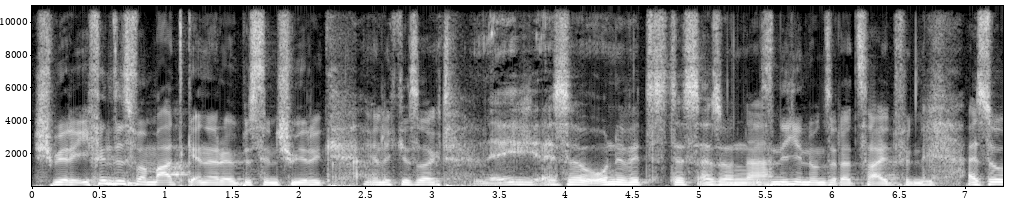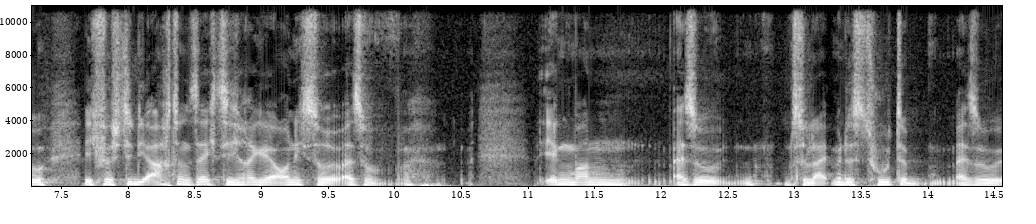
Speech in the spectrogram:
Schwierig. Ich finde das Format generell ein bisschen schwierig, ehrlich gesagt. Nee, also ohne Witz, das, also na. Das ist nicht in unserer Zeit, finde ich. Also ich verstehe die 68-Jährige auch nicht so. Also irgendwann, also so leid mir das tut, also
